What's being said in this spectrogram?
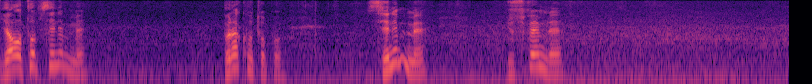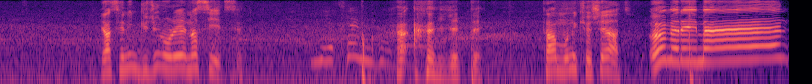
Ya o top senin mi? Bırak o topu. Senin mi? Yusuf Emre. Ya senin gücün oraya nasıl yetsin? Yetemiyorum. Yetti. Tamam bunu köşeye at. Ömer Eymen.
